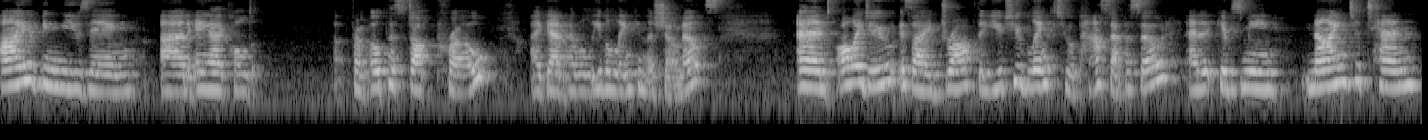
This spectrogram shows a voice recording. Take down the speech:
I have been using an AI called uh, from opus.pro. Again, I will leave a link in the show notes. And all I do is I drop the YouTube link to a past episode, and it gives me nine to 10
